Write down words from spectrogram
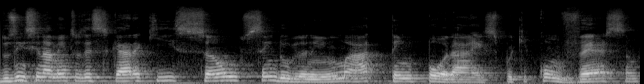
dos ensinamentos desse cara que são, sem dúvida nenhuma, atemporais, porque conversam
